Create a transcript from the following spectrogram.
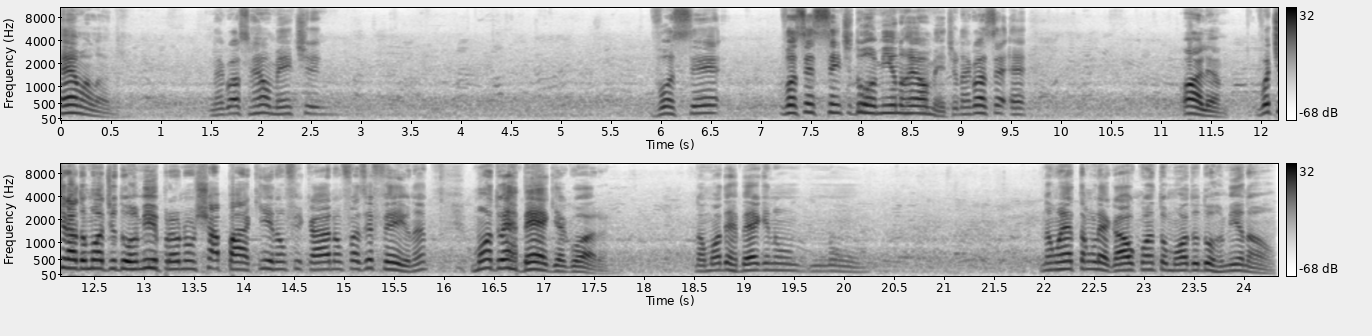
É, malandro. O negócio realmente você você se sente dormindo realmente. O negócio é, é Olha, vou tirar do modo de dormir para eu não chapar aqui, não ficar, não fazer feio, né? Modo airbag agora. Não, modo airbag não, não, não é tão legal quanto o modo dormir, não.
